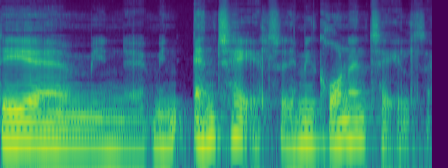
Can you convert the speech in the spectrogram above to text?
Det er min, øh, min antagelse, det er min grundantagelse.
